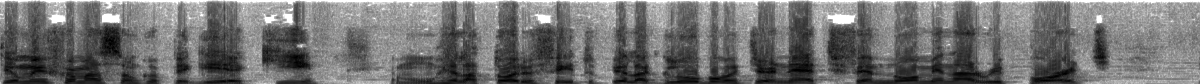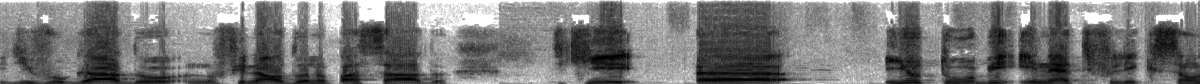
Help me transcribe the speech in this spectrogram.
Tem uma informação que eu peguei aqui, é um relatório feito pela Global Internet Phenomena Report divulgado no final do ano passado, de que uh, YouTube e Netflix são,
